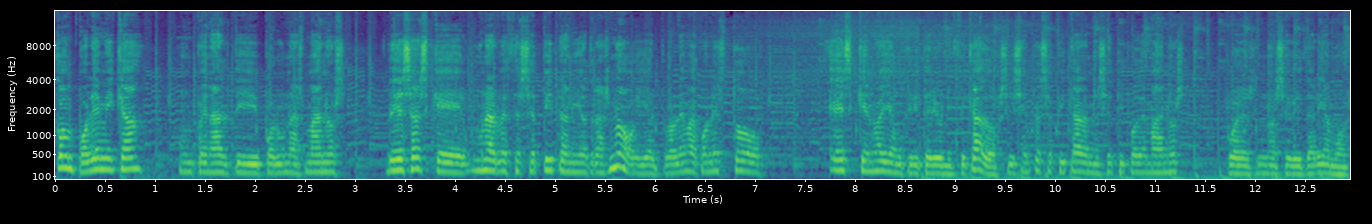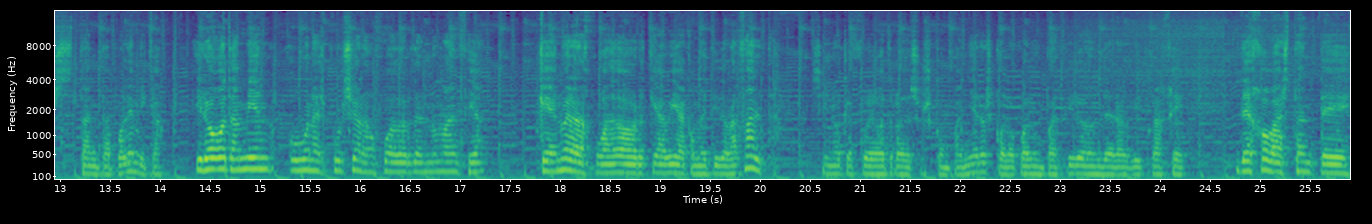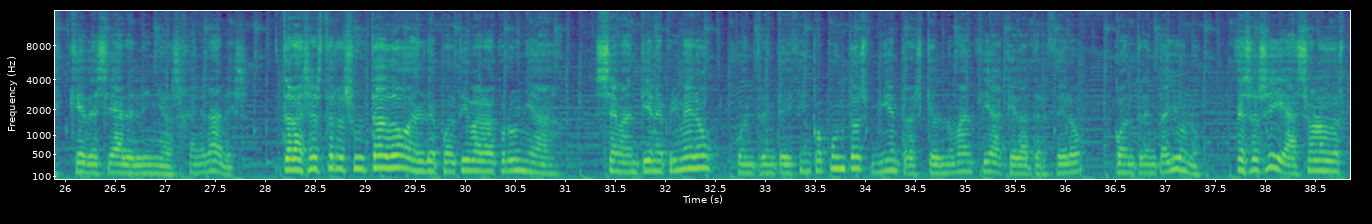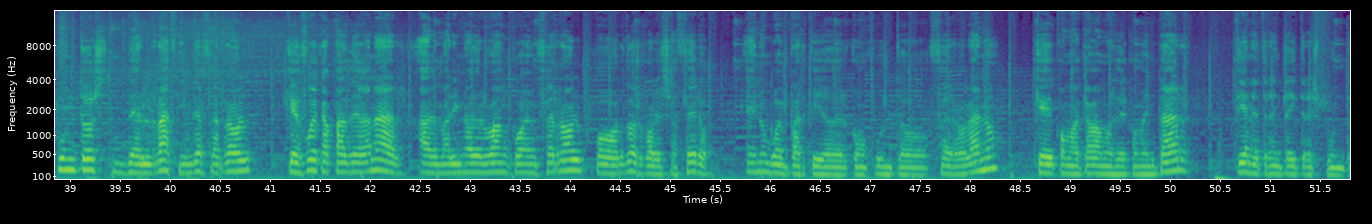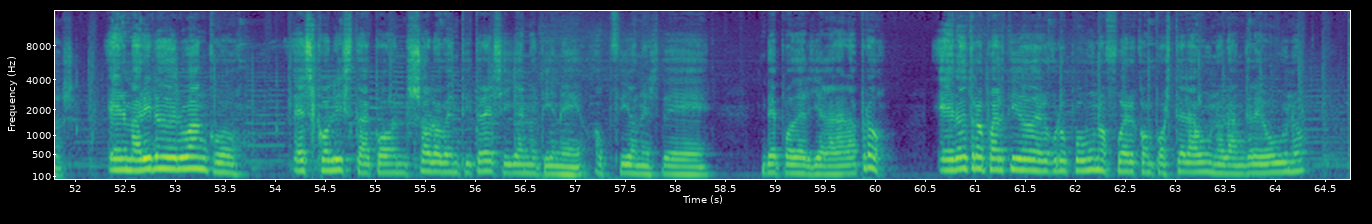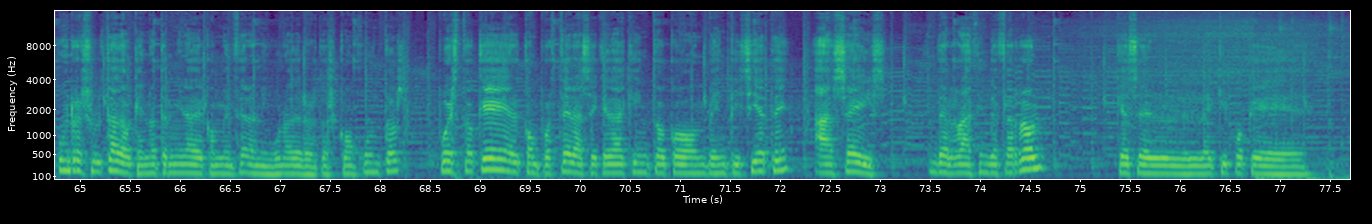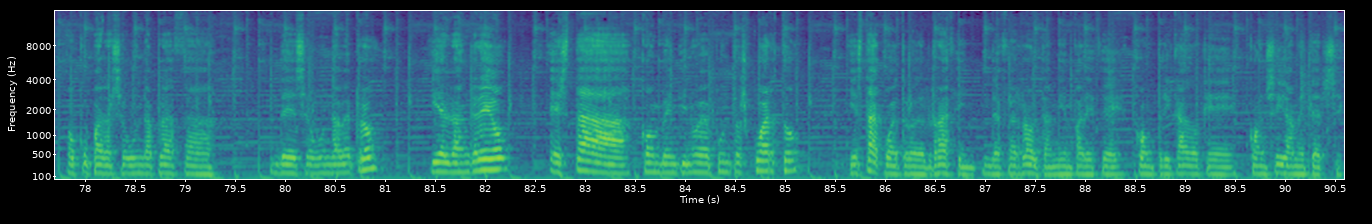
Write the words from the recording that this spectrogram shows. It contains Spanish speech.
con polémica, un penalti por unas manos, de esas que unas veces se pitan y otras no, y el problema con esto es que no haya un criterio unificado. Si siempre se pitaran ese tipo de manos, pues nos evitaríamos tanta polémica. Y luego también hubo una expulsión a un jugador del Numancia que no era el jugador que había cometido la falta, sino que fue otro de sus compañeros, con lo cual un partido donde el arbitraje dejó bastante que desear en líneas generales. Tras este resultado, el Deportivo de La Coruña se mantiene primero con 35 puntos, mientras que el Numancia queda tercero con 31. Eso sí, a solo dos puntos del Racing de Ferrol, que fue capaz de ganar al Marino del Banco en Ferrol por dos goles a cero, en un buen partido del conjunto ferrolano, que como acabamos de comentar, tiene 33 puntos. El Marino del Banco es colista con solo 23 y ya no tiene opciones de, de poder llegar a la Pro. El otro partido del grupo 1 fue el Compostela 1, Langreo 1, un resultado que no termina de convencer a ninguno de los dos conjuntos, puesto que el Compostela se queda quinto con 27 a 6 del Racing de Ferrol, que es el equipo que ocupa la segunda plaza de Segunda B Pro, y el Langreo está con 29 puntos cuarto y está a 4 del Racing de Ferrol, también parece complicado que consiga meterse.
